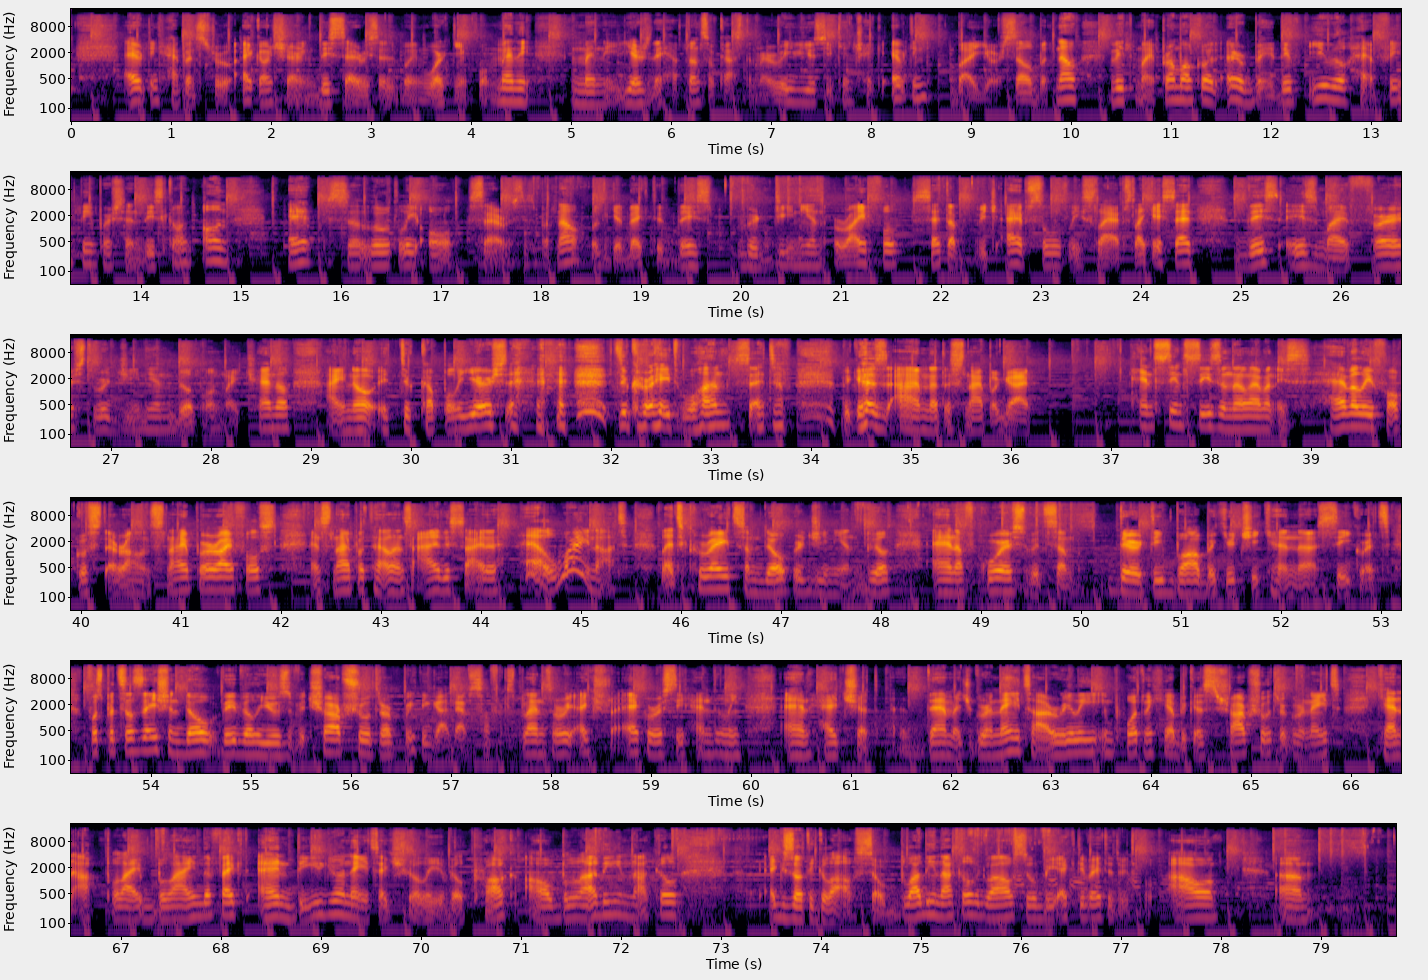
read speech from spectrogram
Everything happens through account sharing. This service has been working for many, many years. They have tons of customer reviews. You can check everything by yourself. But now with my promo code RBDIV, you will have 15% discount on absolutely all services. But now let's get back to this Virginian rifle setup which absolutely slaps. Like I said, this is my first Virginian build on my channel. I know it took a couple years to create one setup because I'm not a sniper guy. And since season 11 is heavily focused around sniper rifles and sniper talents, I decided, hell, why not? Let's create some dope Virginian build and of course with some dirty barbecue chicken uh, secrets. For specialization though, we will use with sharpshooter, pretty goddamn self-explanatory, extra accuracy handling and headshot damage. Grenades are really important here because sharpshooter grenades can apply blind effect and these grenades actually will proc our bloody knuckle exotic gloves. So bloody knuckle gloves will be activated with our um,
